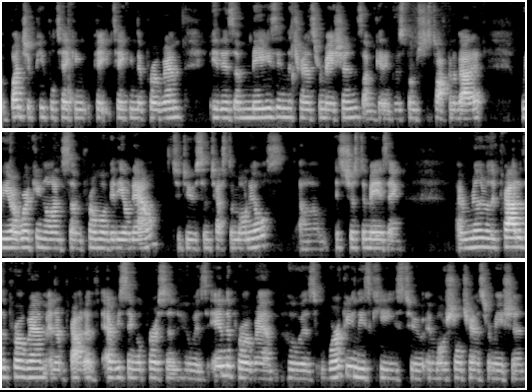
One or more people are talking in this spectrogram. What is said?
a bunch of people taking taking the program. It is amazing the transformations. I'm getting goosebumps just talking about it. We are working on some promo video now to do some testimonials. Um, it's just amazing. I'm really, really proud of the program, and I'm proud of every single person who is in the program, who is working these keys to emotional transformation,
